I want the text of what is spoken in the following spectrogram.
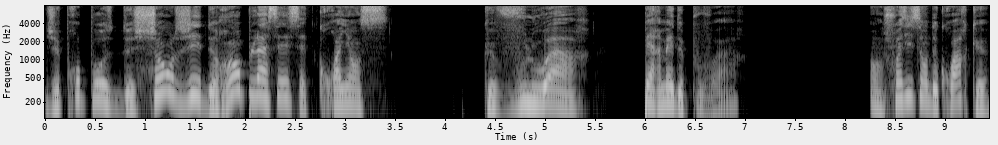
je propose de changer, de remplacer cette croyance que vouloir permet de pouvoir, en choisissant de croire que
